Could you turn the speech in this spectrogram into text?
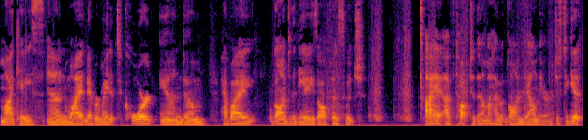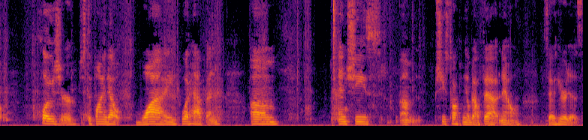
my case and why it never made it to court, and um, have I gone to the DA's office, which I I've talked to them. I haven't gone down there just to get closure, just to find out why what happened. Um, and she's um, she's talking about that now. So here it is.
